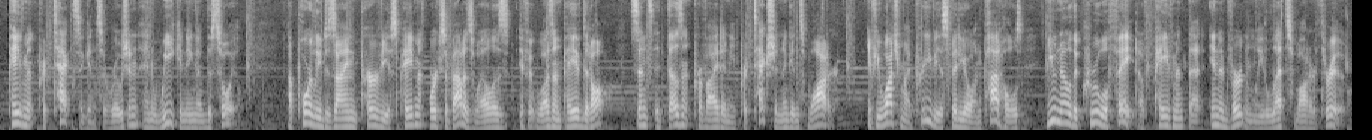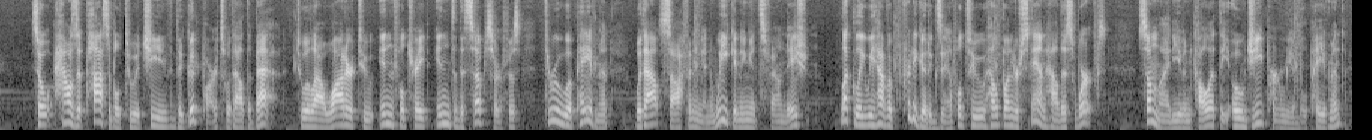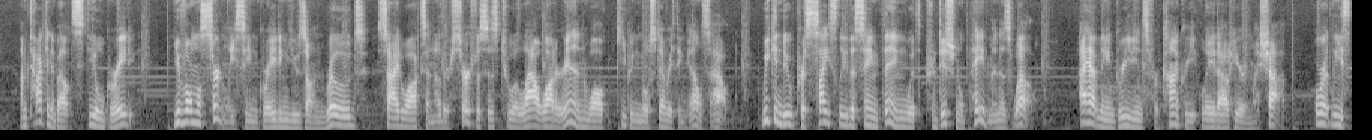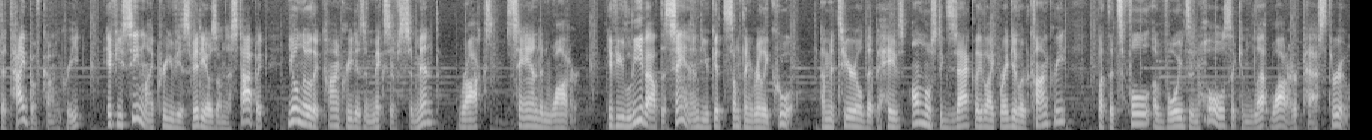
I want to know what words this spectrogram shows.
Pavement protects against erosion and weakening of the soil. A poorly designed pervious pavement works about as well as if it wasn't paved at all, since it doesn't provide any protection against water. If you watch my previous video on potholes, you know the cruel fate of pavement that inadvertently lets water through. So how is it possible to achieve the good parts without the bad? To allow water to infiltrate into the subsurface through a pavement without softening and weakening its foundation. Luckily, we have a pretty good example to help understand how this works. Some might even call it the OG permeable pavement. I'm talking about steel grating. You've almost certainly seen grating used on roads, sidewalks, and other surfaces to allow water in while keeping most everything else out. We can do precisely the same thing with traditional pavement as well. I have the ingredients for concrete laid out here in my shop, or at least a type of concrete. If you've seen my previous videos on this topic, you'll know that concrete is a mix of cement, rocks, sand, and water. If you leave out the sand, you get something really cool, a material that behaves almost exactly like regular concrete, but that's full of voids and holes that can let water pass through.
